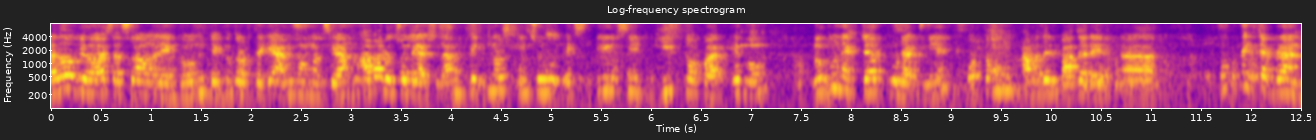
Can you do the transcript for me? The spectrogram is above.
হ্যালো ভিউয়ার্স আসসালামু আলাইকুম। টেকনো তরফ থেকে আমি মোহাম্মদ সিয়াম। আবারও চলে আসলাম টেকনোর কিছু এক্সক্লুসিভ গিফট অফার এবং নতুন একটা প্রোডাক্ট নিয়ে। বর্তমান আমাদের বাজারে প্রত্যেকটা ব্র্যান্ড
